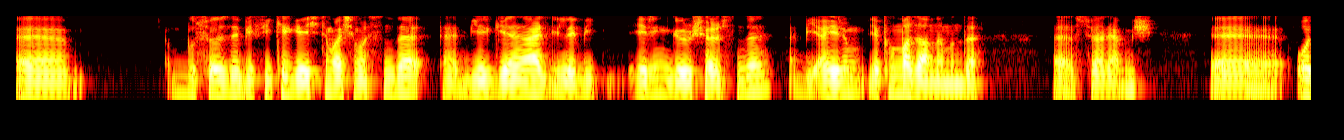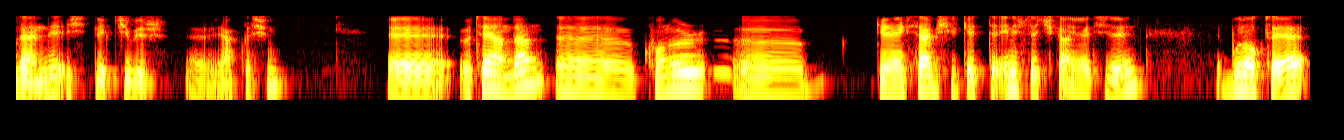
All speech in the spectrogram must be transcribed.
E, bu sözde bir fikir geliştirme aşamasında e, bir general ile bir erin görüşü arasında bir ayrım yapılmaz anlamında e, söylenmiş. E, o denli eşitlikçi bir e, yaklaşım. E, öte yandan e, Konur e, geleneksel bir şirkette en üste çıkan yöneticilerin bu noktaya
